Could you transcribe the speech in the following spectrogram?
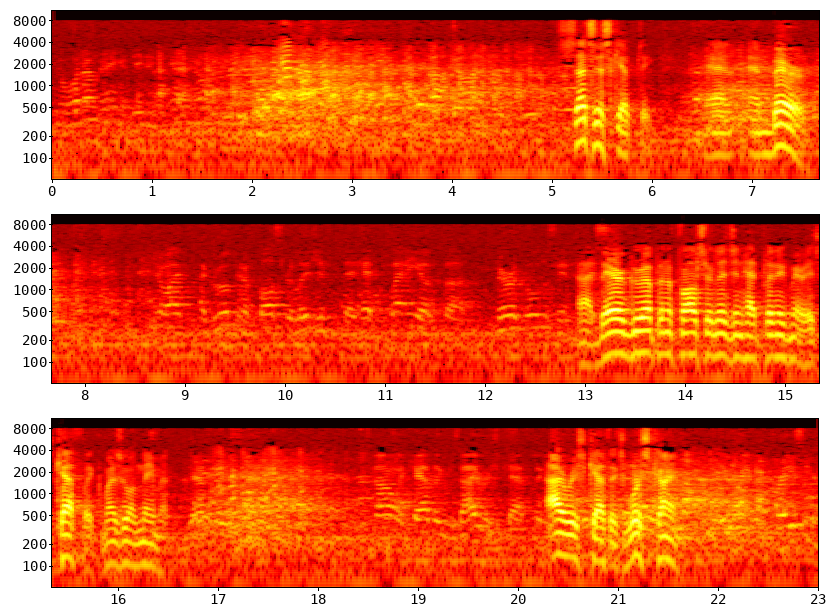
you know what I'm saying? is They didn't catch on. Such a skeptic, and and Bear. You know, I, I grew up in a false religion that had plenty of uh, miracles and Uh, Bear grew up in a false religion, had plenty of miracles. It's Catholic. Might as well name it. it was not only Catholic, it was Irish Catholic. Irish Catholics, worst kind. They were even crazier.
